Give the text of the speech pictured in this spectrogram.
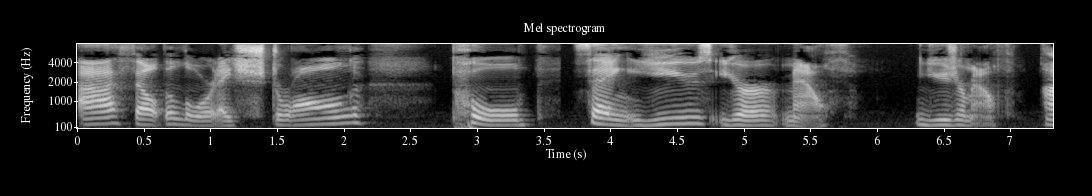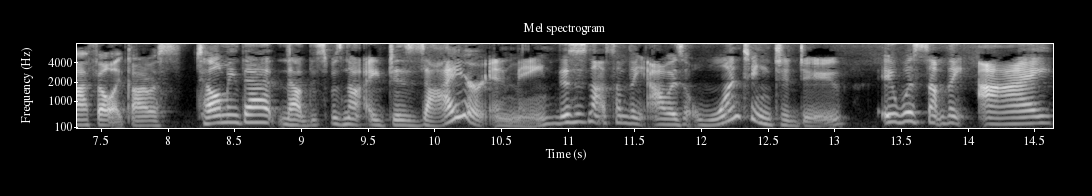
I felt the Lord a strong pull saying, use your mouth. Use your mouth. I felt like God was telling me that. Now, this was not a desire in me. This is not something I was wanting to do. It was something I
